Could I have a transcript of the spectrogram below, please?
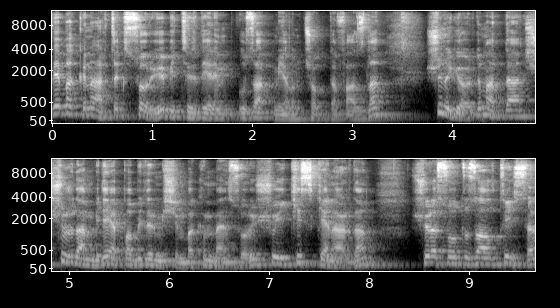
Ve bakın artık soruyu bitir diyelim uzatmayalım çok da fazla. Şunu gördüm hatta şuradan bile yapabilirmişim. Bakın ben soruyu şu ikiz kenardan şurası 36 ise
